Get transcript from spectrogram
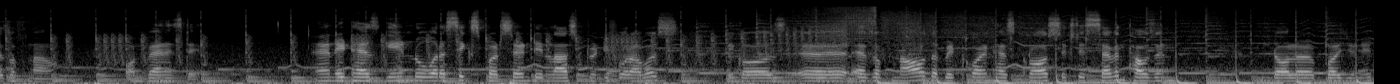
as of now on wednesday. And it has gained over a 6% in last 24 hours because uh, as of now the bitcoin has crossed 67000 dollar per unit.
